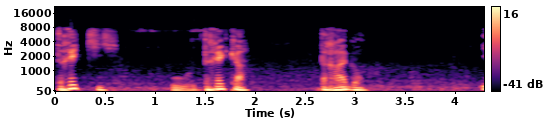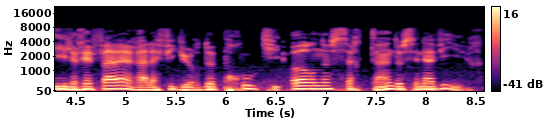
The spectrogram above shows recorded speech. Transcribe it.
Dreki ou Dreka, dragon. Il réfère à la figure de proue qui orne certains de ces navires,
